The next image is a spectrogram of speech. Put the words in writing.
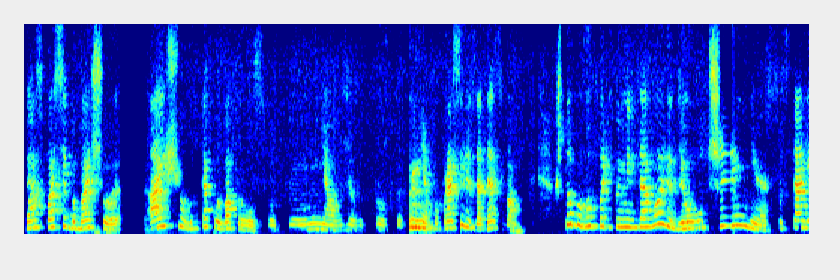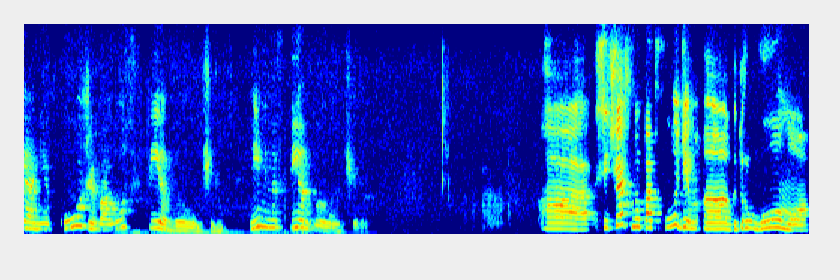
Да, спасибо большое. А еще вот такой вопрос, вот э, меня уже вот просто меня попросили задать вам. Что бы вы порекомендовали для улучшения состояния кожи, волос в первую очередь? именно в первую очередь. А, сейчас мы подходим а, к другому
